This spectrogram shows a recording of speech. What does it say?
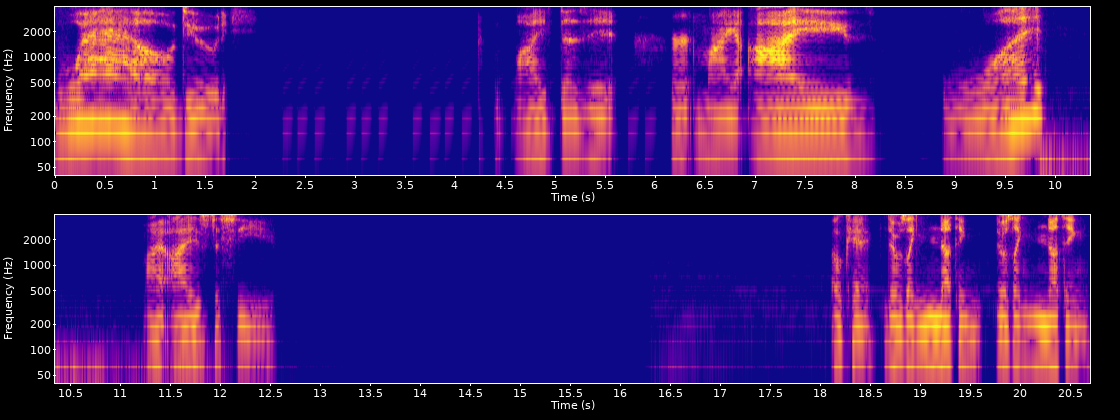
Wow, dude. Why does it hurt my eyes? What? My eyes deceive. Okay, there was like nothing, there was like nothing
